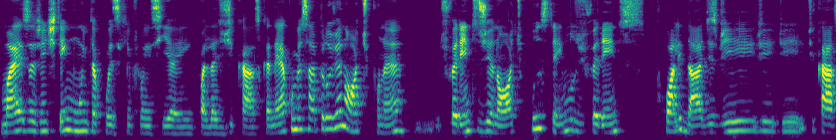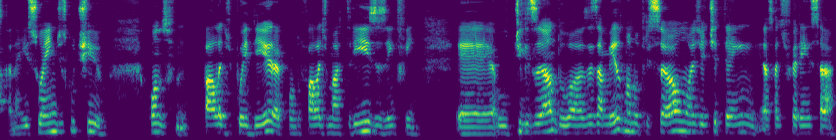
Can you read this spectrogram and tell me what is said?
mas a gente tem muita coisa que influencia em qualidade de casca, né? A começar pelo genótipo, né? Diferentes genótipos temos diferentes qualidades de, de, de, de casca, né? Isso é indiscutível. Quando fala de poedeira, quando fala de matrizes, enfim, é, utilizando às vezes a mesma nutrição, a gente tem essa diferença,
